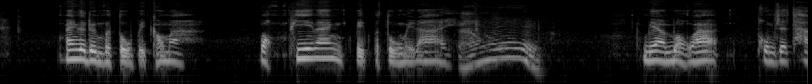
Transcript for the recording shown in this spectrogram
ๆแม่งจะดึงประตูปิดเข้ามา บอกพี่แม่งปิดประตูไม่ได้เอ้าเมียมันบอกว่าผมจะเท้า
